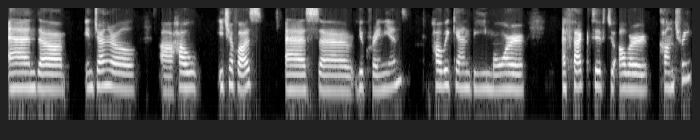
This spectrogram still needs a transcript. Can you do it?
and uh, in general, uh, how each of us as uh, Ukrainians, how we can be more effective to our country,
